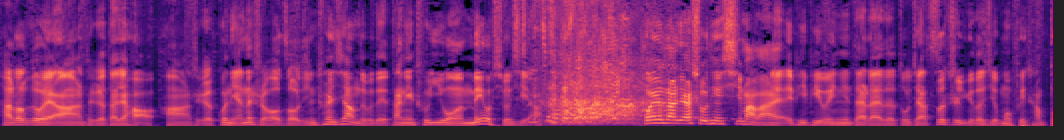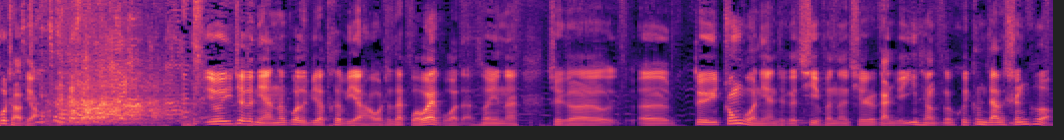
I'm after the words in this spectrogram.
哈喽，各位啊，这个大家好啊，这个过年的时候走进串巷，对不对？大年初一我们没有休息啊，欢迎大家收听喜马拉雅 APP 为您带来的独家自制娱乐节目，非常不着调。由于这个年呢过得比较特别啊，我是在国外过的，所以呢，这个呃，对于中国年这个气氛呢，其实感觉印象更会更加的深刻。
